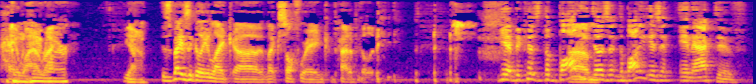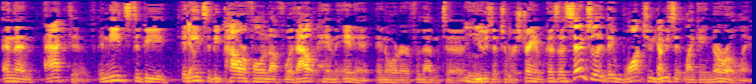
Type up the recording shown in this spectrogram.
haywire, Going right? haywire. Yeah. Yeah. It's basically like, uh, like software incompatibility. Yeah, because the body Um, doesn't. The body isn't inactive and then active. It needs to be. It Yeah. needs to be powerful enough without him in it in order for them to Mm-hmm. use it to restrain him. Because essentially, they want to Yeah. use it like a Neuralink.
